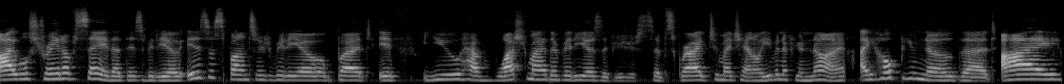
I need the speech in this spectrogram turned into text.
I will straight up say that this video is a sponsored video, but if you have watched my other videos, if you're subscribed to my channel, even if you're not, I hope you know that I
